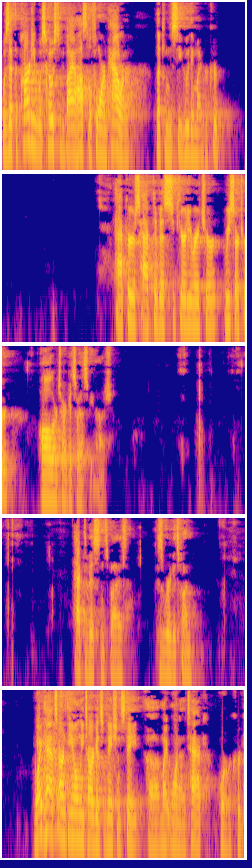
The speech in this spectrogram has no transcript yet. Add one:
was that the party was hosted by a hostile foreign power looking to see who they might recruit. Hackers, hacktivists, security researcher, all are targets of espionage. Activists and spies. This is where it gets fun. White hats aren't the only targets of nation state uh, might want to attack or recruit.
